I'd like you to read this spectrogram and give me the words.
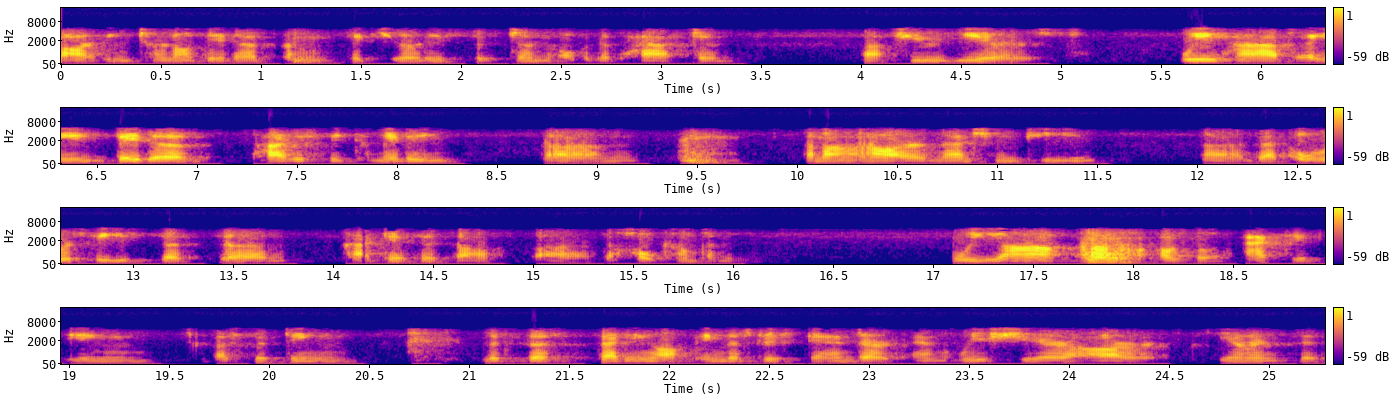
our internal data security system over the past um, few years. We have a data privacy committee um, among our management team that oversees the practices of the whole company. We are also active in assisting with the setting of industry standard, and we share our experiences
